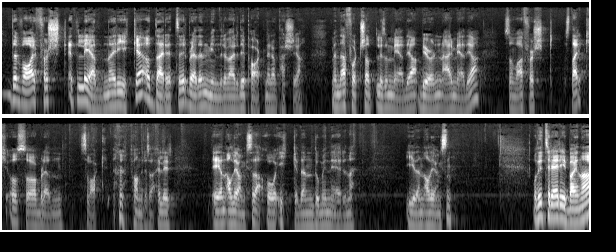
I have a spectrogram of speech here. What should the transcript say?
det var først et ledende rike, og deretter ble det en mindreverdig partner av Persia. Men det er fortsatt liksom media, bjørnen er media, som var først sterk, og så ble den svak på andre siden. Eller en allianse, da, og ikke den dominerende i den alliansen. Og de tre ribbeina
